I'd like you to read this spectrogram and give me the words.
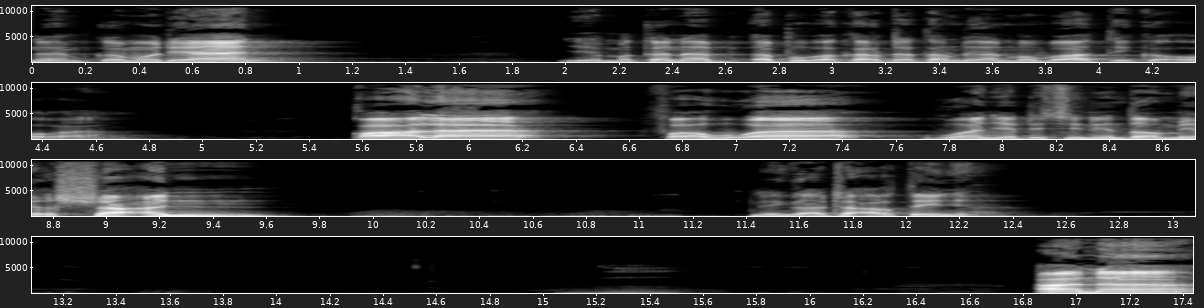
Nah, kemudian ya maka Abu Bakar datang dengan membawa tiga orang. Qala fahuwa huanya di sini dhamir sya'an. Ini enggak ada artinya. Ana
